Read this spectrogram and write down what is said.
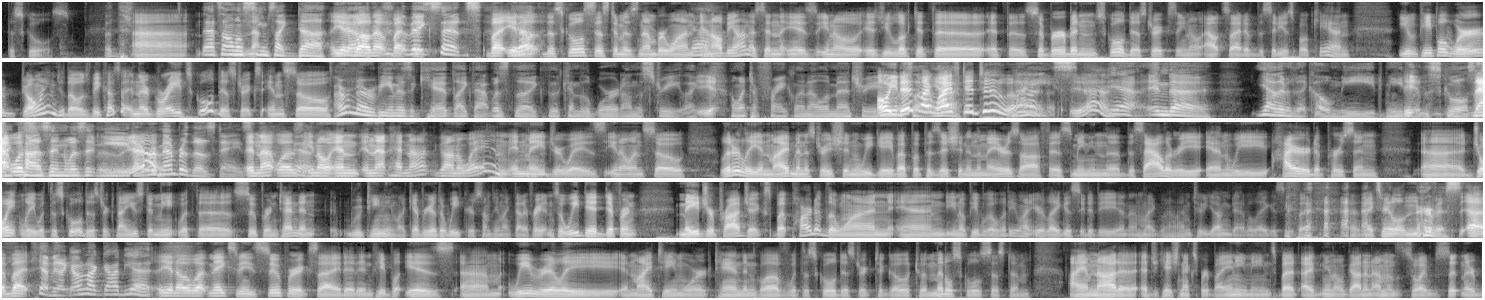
the schools uh, That almost No- seems like duh. Yeah, Yep, well, no, but that makes sense. but you know the school system is number one Yeah. and i'll be honest and is you know as you looked at the at the suburban school districts you know outside of the city of spokane you people were going to those because and they're great school districts and so I remember being as a kid, like that was the, like the kind of the word on the street. Like Yeah. I went to Franklin Elementary. oh you did my like, wife did too Nice. yeah Yeah, and uh, yeah, they were like, oh, Mead, Mead Yeah, for the schools. that My was- cousin was at Mead. yeah. I remember those days. and that was Yeah. you know and and that had not gone away in, in mm-hmm. major ways you know and so literally in my administration we gave up a position in the mayor's office meaning the the salary and we hired a person uh, jointly with the school district. And I used to meet with the superintendent routinely, like every other week or something like that. I forget. And so we did different major projects. But part of the one, and you know, people go, "What do you want your legacy to be?" And I'm like, "Well, I'm too young to have a legacy, but it makes me a little nervous." Uh, but Yeah, be like, I'm not God yet. you know what makes me super excited and people is um, we really and my team worked hand in glove with the school district to go to a middle school system i am not an education expert by any means but i you know got an i'm so i'm sitting there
